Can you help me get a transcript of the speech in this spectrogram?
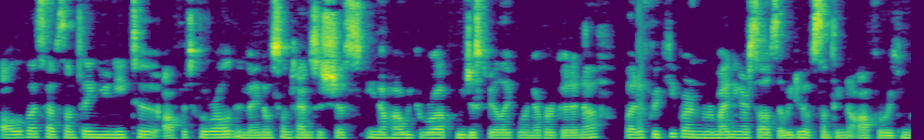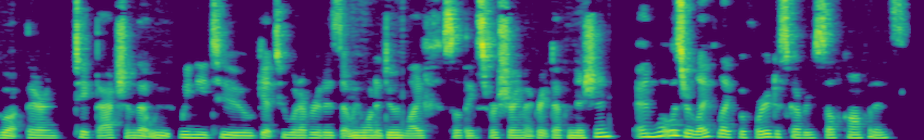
all of us have something unique to offer to the world. And I know sometimes it's just, you know, how we grew up. We just feel like we're never good enough. But if we keep on reminding ourselves that we do have something to offer, we can go out there and take the action that we, we need to get to whatever it is that we want to do in life. So thanks for sharing that great definition. And what was your life like before you discovered self confidence?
